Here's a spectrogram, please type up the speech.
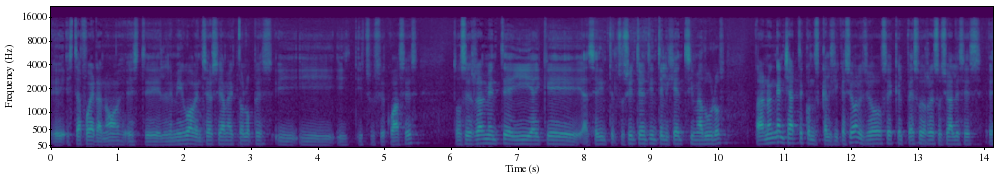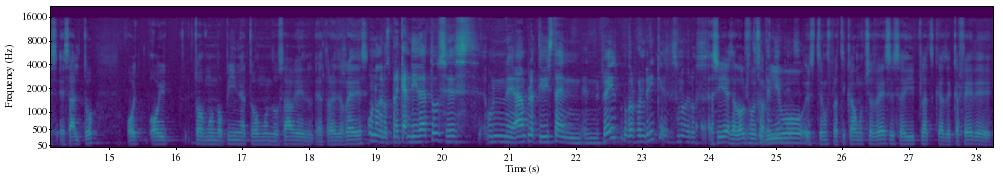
eh, está afuera, ¿no? Este, el enemigo a vencer se llama Héctor López y, sus secuaces. Entonces realmente ahí hay que ser suficientemente inteligentes y maduros para no engancharte con descalificaciones. Yo sé que el peso de redes sociales es, es, es alto. Hoy, hoy todo el mundo opina, todo el mundo sabe a través de redes. Uno de los precandidatos es un eh, amplio activista en, Facebook, Adolfo Enríquez, es uno de los... Así es, Adolfo es amigo, este, hemos platicado muchas veces, ahí pláticas de café de...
